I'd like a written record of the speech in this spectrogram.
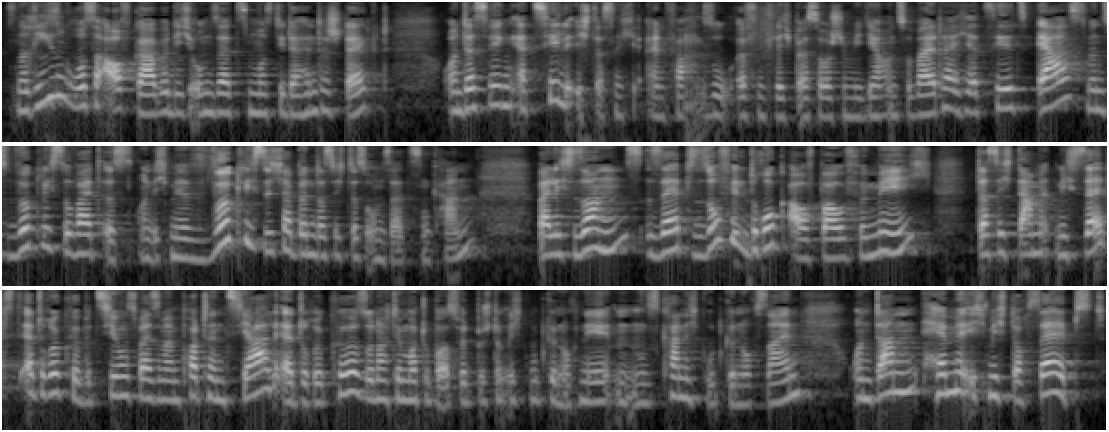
Es ist eine riesengroße Aufgabe, die ich umsetzen muss, die dahinter steckt. Und deswegen erzähle ich das nicht einfach so öffentlich bei Social Media und so weiter. Ich erzähle es erst, wenn es wirklich soweit ist und ich mir wirklich sicher bin, dass ich das umsetzen kann, weil ich sonst selbst so viel Druck aufbaue für mich, dass ich damit mich selbst erdrücke, beziehungsweise mein Potenzial erdrücke, so nach dem Motto, boah, es wird bestimmt nicht gut genug, nee, es kann nicht gut genug sein. Und dann hemme ich mich doch selbst.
